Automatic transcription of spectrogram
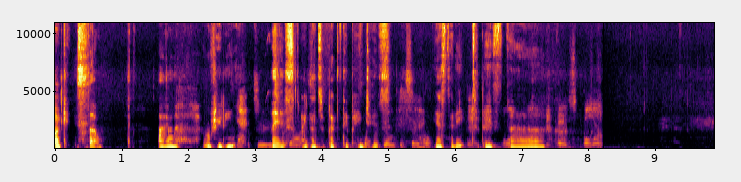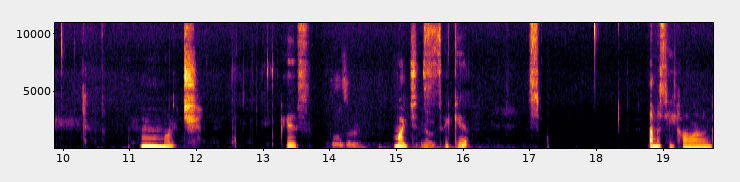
Okay, so I'm reading this. I got to 50 pages Dylan can stay healthy. yesterday. Today's the March. Are March 2nd. So I'm gonna see how long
